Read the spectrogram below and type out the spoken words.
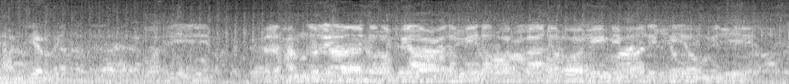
മഞ്ചിയാണ് الحمد لله رب العالمين الرحمن الرحيم مالك يوم الدين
